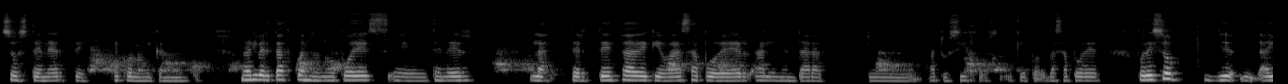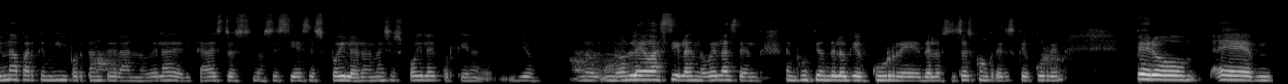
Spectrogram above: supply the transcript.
sostenerte económicamente. Una libertad cuando no puedes eh, tener la certeza de que vas a poder alimentar a, tus hijos y que vas a poder. Por eso hay una parte muy importante de la novela dedicada a esto. no sé si es spoiler o no es spoiler, porque yo no, leo así las novelas en, función de lo que ocurre, de los hechos concretos que ocurren, pero eh,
